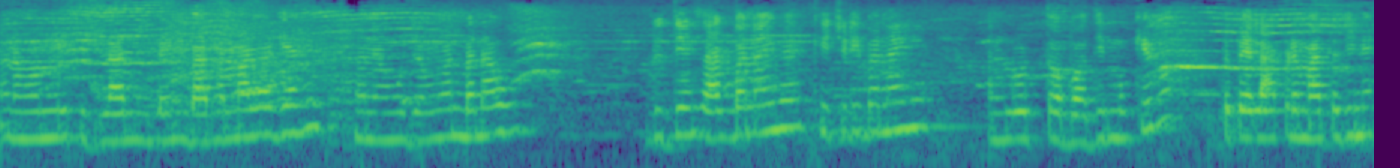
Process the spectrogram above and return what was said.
અને મમ્મી શીતલાને લઈને બહાર રમાડવા ગયા છે. અને હું જમવાનું બનાવું. દૂધની શાક બનાવી છે ખીચડી બનાવી અને લોટ તો બધી મૂક્યો તો પહેલાં આપણે માતાજીને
